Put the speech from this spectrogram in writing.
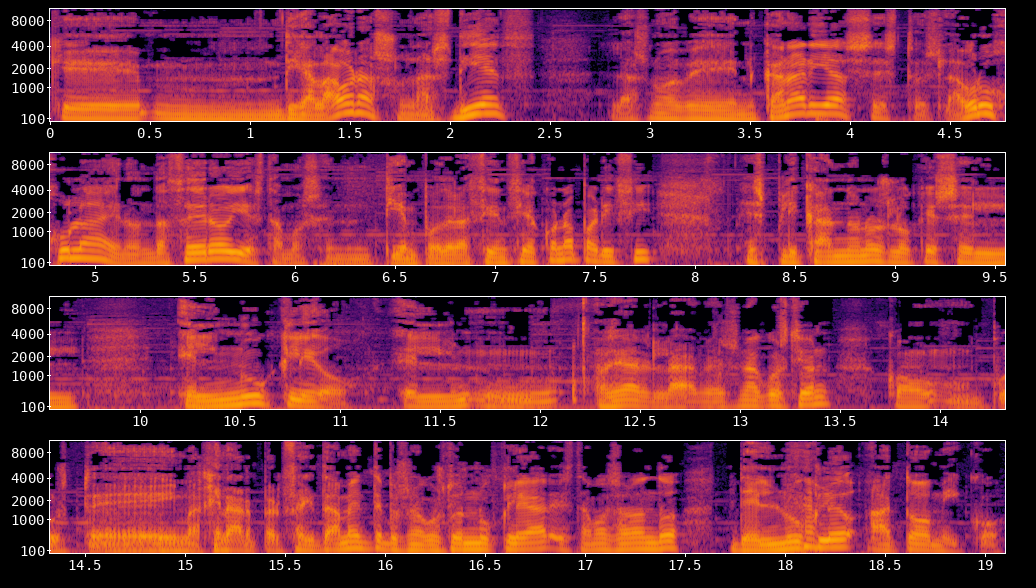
que mm, diga la hora, son las 10 las 9 en Canarias, esto es La Brújula, en Onda Cero, y estamos en Tiempo de la Ciencia con Aparici, explicándonos lo que es el núcleo. El, mm, o sea, es una cuestión, con, pues te imaginar perfectamente, pues una cuestión nuclear, estamos hablando del núcleo atómico.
